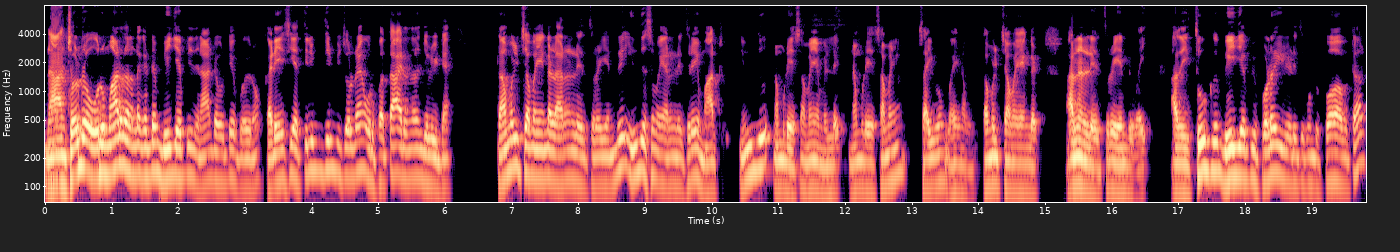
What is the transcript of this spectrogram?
நான் சொல்கிற ஒரு மாதம் நடக்கட்டும் பிஜேபி இந்த நாட்டை விட்டே போயிடும் கடைசியாக திருப்பி திருப்பி சொல்கிறேன் ஒரு பத்தாயிரம் தான் சொல்லிட்டேன். தமிழ் சமயங்கள் அறநிலையத்துறை என்று இந்து சமய அறநிலையத்துறையை மாற்று. இந்து நம்முடைய சமயம் இல்லை. நம்முடைய சமயம் சைவம் வைணவம். தமிழ் சமயங்கள் அறநிலையத்துறை என்று வை. அதை தூக்கு பிஜேபி புடவையில் எடுத்துக்கொண்டு போகாவிட்டால்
